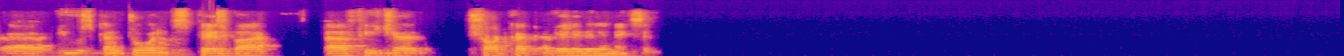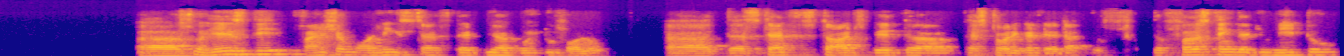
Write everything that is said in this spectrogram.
uh, use control spacebar uh, feature shortcut available in Excel. So here's the financial modeling steps that we are going to follow. Uh, the step starts with uh, historical data. The first thing that you need to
